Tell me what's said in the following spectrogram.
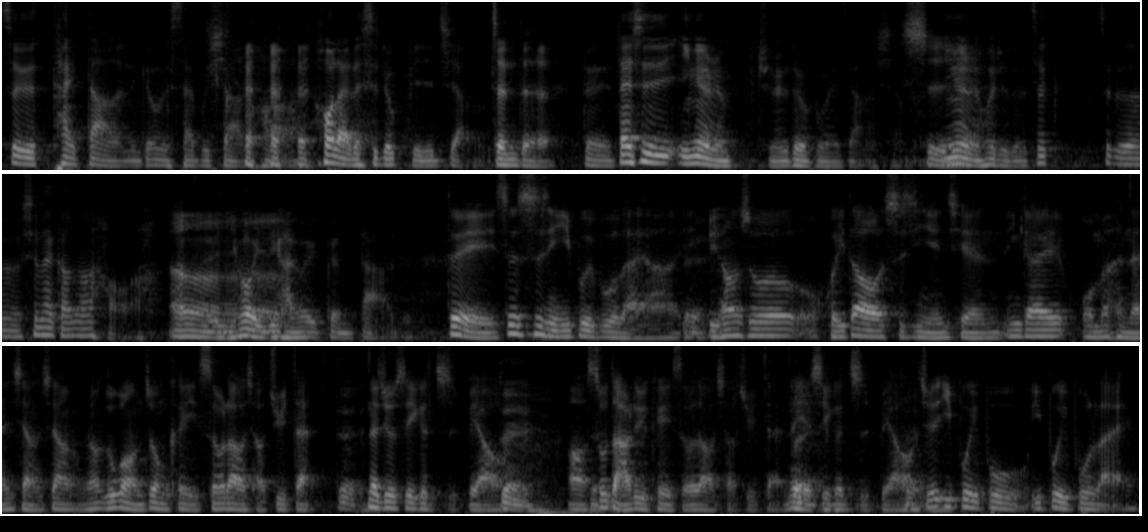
这个太大了，你根本塞不下的话，后来的事就别讲了。真的，对。但是音乐人绝对不会这样想，是音乐人会觉得这这个现在刚刚好啊，嗯，以后一定还会更大的。对，这事情一步一步来啊。比方说，回到十几年前，应该我们很难想象，然后卢广仲可以收到小巨蛋，对，那就是一个指标。对，啊，苏打绿可以收到小巨蛋，那也是一个指标。就是一步一步，一步一步来。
